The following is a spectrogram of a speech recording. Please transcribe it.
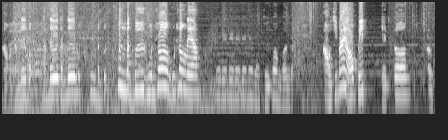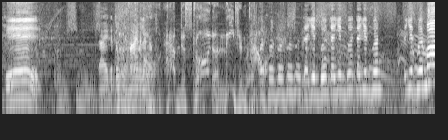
เอาเอาทันเดอร์บอกทันเดอร์ทันเดอร์มึงบันปืมึงบันปือคูณซ่องคูณซ่องแล้วเดี๋ยวเดี๋ยวเดี๋ยวเดี๋ยวเดี๋ยวซื้อข้องก่อนก่อนเอาชิบไม่ออกปิดเอ็ดกองโอเค ได้กระจกไม้มาแล้วครับ have destroyed a Legion เฮ้ย tower. เฮ้ยเฮ้ยเฮ้ยเฮ้ยใจเย็นเพื่อนใจเย็นเพื่อนใจเย็นเพื่อนใจเย็นเพื่อนไม่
